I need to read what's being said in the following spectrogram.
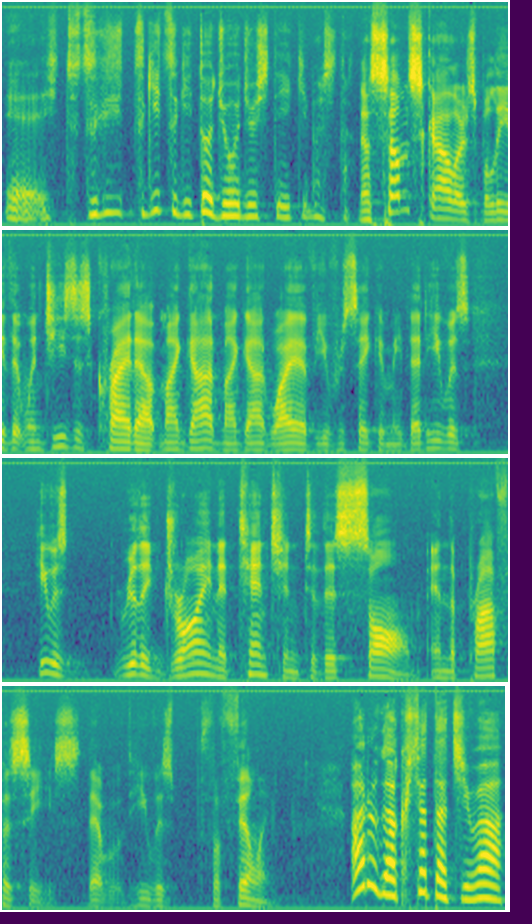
えー次次々と成就していきました。Now, some scholars believe that when Jesus cried out, My God, my God, why have you forsaken me? that he was, he was really drawing attention to this psalm and the prophecies that he was fulfilling. ある学者たちは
